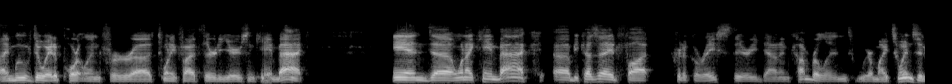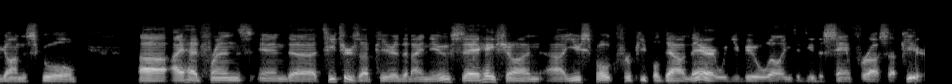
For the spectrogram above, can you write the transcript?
I moved away to Portland for uh, 25, 30 years and came back. And uh, when I came back, uh, because I had fought critical race theory down in Cumberland, where my twins had gone to school, uh, I had friends and uh, teachers up here that I knew say, Hey, Shawn, uh, you spoke for people down there. Would you be willing to do the same for us up here?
